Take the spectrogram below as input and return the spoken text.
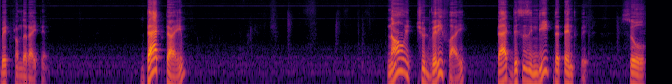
bit from the right end. That time, now it should verify that this is indeed the 10th bit. So,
